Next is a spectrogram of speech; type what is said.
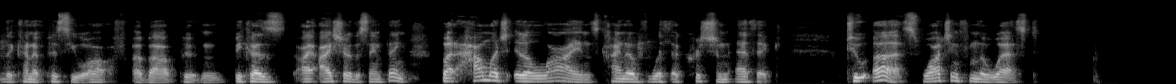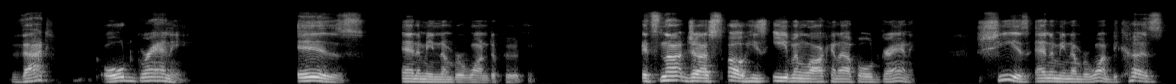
that kind of piss you off about Putin because I, I share the same thing, but how much it aligns kind of with a Christian ethic to us watching from the West. That old granny is enemy number one to Putin. It's not just, oh, he's even locking up old granny. She is enemy number one because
